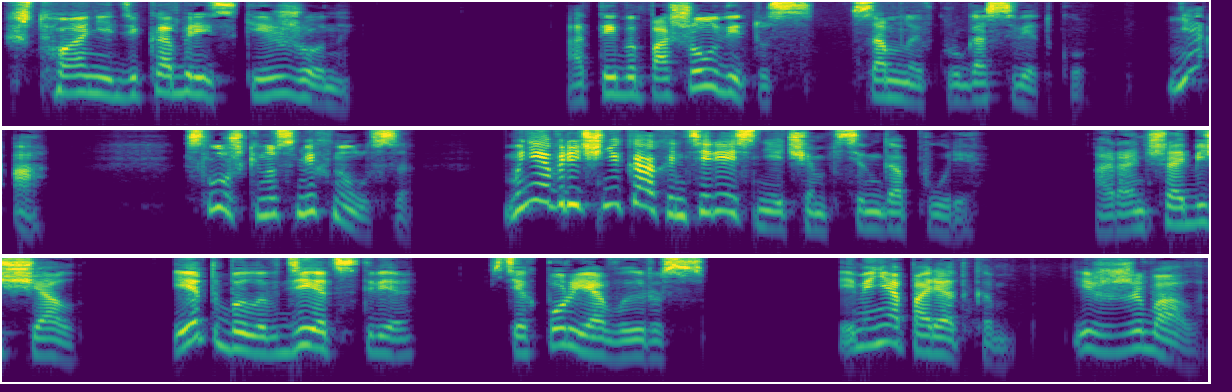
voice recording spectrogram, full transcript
что они декабристские жены. А ты бы пошел, Витус, со мной в кругосветку? Не-а. Слушкин усмехнулся. Мне в речниках интереснее, чем в Сингапуре. А раньше обещал. И это было в детстве. С тех пор я вырос. И меня порядком изживало.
